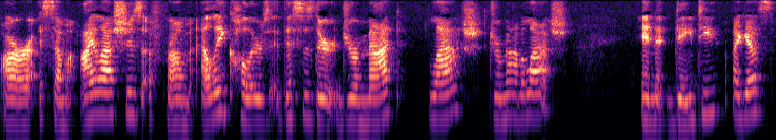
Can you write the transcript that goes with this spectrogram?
are some eyelashes from LA Colors. This is their Dramat Lash, Lash in Dainty, I guess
